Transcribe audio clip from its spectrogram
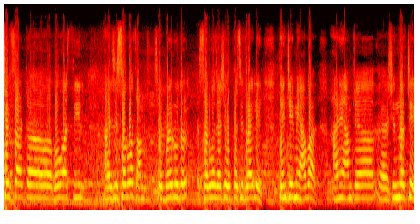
शिरसाट भाऊ असतील असे सर्वच आमचे बैरुद सर्वच असे उपस्थित राहिले त्यांचे मी आभार. आणि आमच्या अ, सिन्नरचे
